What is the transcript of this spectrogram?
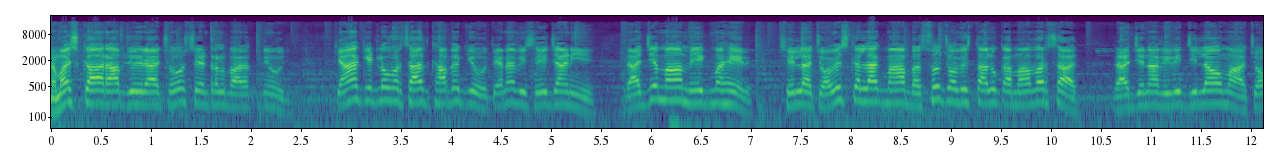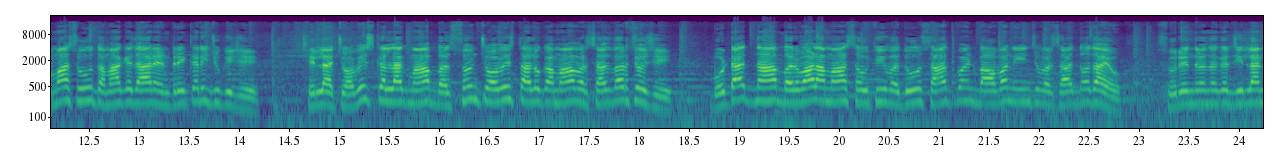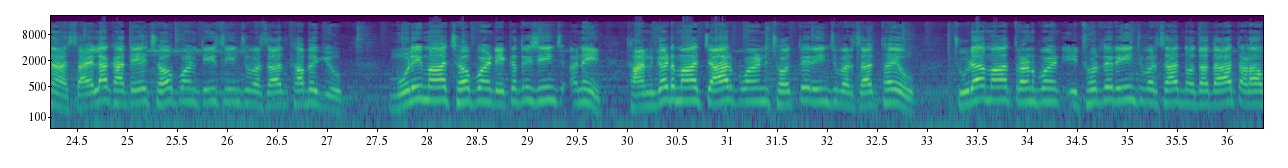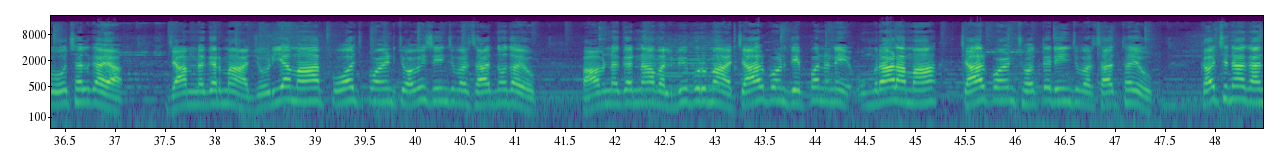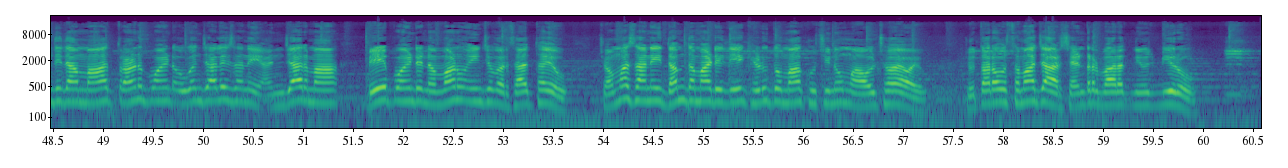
નમસ્કાર, આપ જોઈ રહ્યા છો સેન્ટ્રલ ભારત ન્યૂઝ. ક્યાં કેટલો વરસાદ ખાબક્યો તેના વિશે જાણીએ. રાજ્યમાં મેઘમહેર. છેલ્લા ચોવીસ કલાકમાં બસો ચોવીસ તાલુકામાં વરસાદ. રાજ્યના વિવિધ જિલ્લાઓમાં ચોમાસું ધમાકેદાર એન્ટ્રી કરી ચૂકી છે. છેલ્લા ચોવીસ કલાકમાં બસો ચોવીસ તાલુકામાં વરસાદ વરસ્યો છે. બોટાદના બરવાળામાં સૌથી વધુ સાત પોઈન્ટ બાવન ઇંચ વરસાદ નોંધાયો. સુરેન્દ્રનગર જિલ્લાના સાયલા ખાતે છ પોઈન્ટ ત્રીસ ઇંચ વરસાદ ખાબક્યો. મૂળીમાં છ પોઈન્ટ એકત્રીસ ઇંચ અને થાનગઢમાં ચાર પોઈન્ટ છોતેર ઇંચ વરસાદ થયો. ચુડામાં ત્રણ પોઈન્ટ ઇઠોતેર ઇંચ વરસાદ નોંધાતા તળાવો છલકાયા. જામનગરમાં જોડિયામાં પાંચ પોઈન્ટ ચોવીસ ઇંચ વરસાદ નોંધાયો. ભાવનગરના વલભીપુરમાં ચાર પોઈન્ટ ત્રેપન અને ઉમરાળામાં ચાર પોઈન્ટ છોતેર ઇંચ વરસાદ થયો. કચ્છના ગાંધીધામમાં ત્રણ પોઈન્ટ ઓગણચાલીસ અને અંજારમાં બે પોઈન્ટ નવ્વાણું ઇંચ વરસાદ થયો. ચોમાસાની ધમધમાટીથી ખેડૂતોમાં ખુશીનો માહોલ છવાયો. જોતા રહો સમાચાર સેન્ટ્રલ ભારત ન્યૂઝ બ્યુરો.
